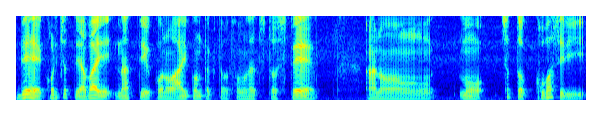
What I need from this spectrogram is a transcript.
で、これちょっとやばいなっていうこのアイコンタクトを友達として、あのー、もうちょっと小走り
